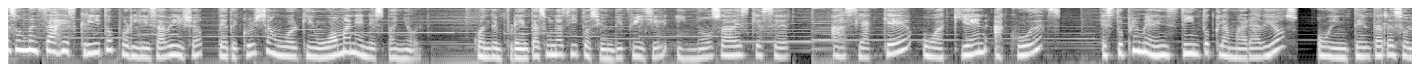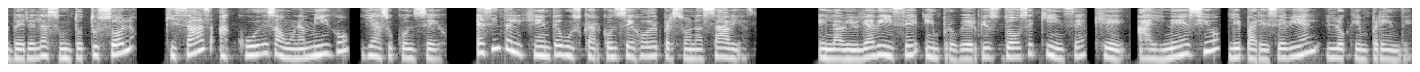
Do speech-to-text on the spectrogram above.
es un mensaje escrito por Lisa Bishop de The Christian Working Woman en español. Cuando enfrentas una situación difícil y no sabes qué hacer, ¿hacia qué o a quién acudes? ¿Es tu primer instinto clamar a Dios o intentas resolver el asunto tú solo? Quizás acudes a un amigo y a su consejo. Es inteligente buscar consejo de personas sabias. En la Biblia dice en Proverbios 12:15 que al necio le parece bien lo que emprende,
